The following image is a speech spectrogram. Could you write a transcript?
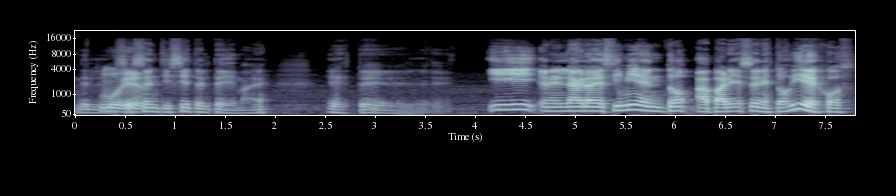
del Muy bien. 67 el tema. eh. Este, y en el agradecimiento aparecen estos viejos,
